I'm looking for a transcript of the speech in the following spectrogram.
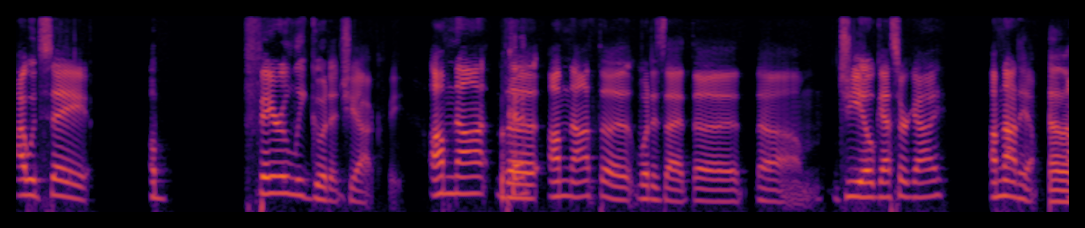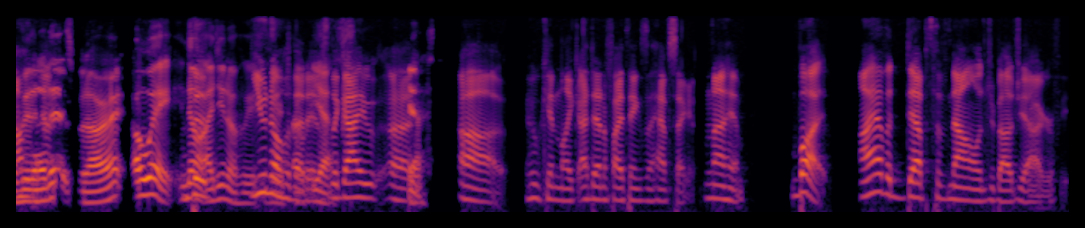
I would say a fairly good at geography. I'm not the Okay. I'm not the what is that the um GeoGuessr guy. I'm not him. I don't know who I'm- that is, but all right. Oh wait, no, The- I do know who You know who that is. yes. The guy who uh, Yes. uh, who can like identify things in a half second. I'm not him. But I have a depth of knowledge about geography.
